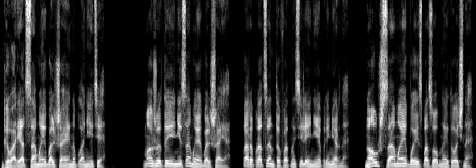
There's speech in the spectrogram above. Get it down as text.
Говорят, самая большая на планете». «Может, и не самая большая. Пара процентов от населения примерно. Но уж самая боеспособная точно.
